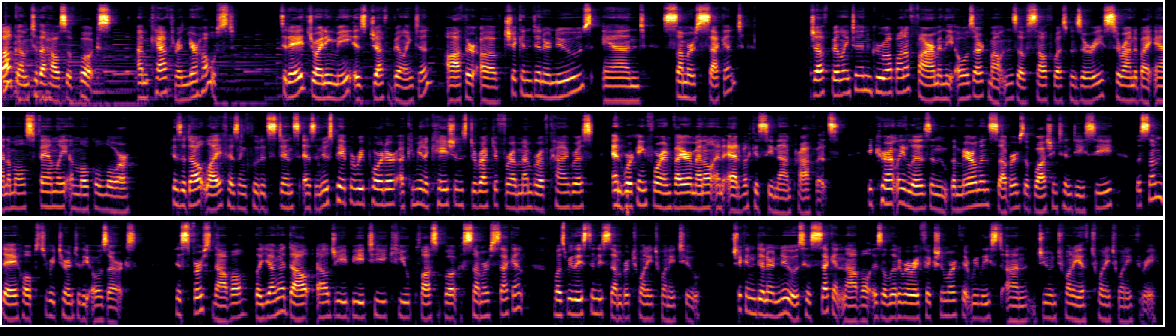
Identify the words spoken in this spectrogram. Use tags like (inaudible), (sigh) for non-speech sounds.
Welcome to the House of Books. I'm Catherine, your host. Today, joining me is Jeff Billington, author of Chicken Dinner News and Summer Second. Jeff Billington grew up on a farm in the Ozark Mountains of southwest Missouri, surrounded by animals, family, and local lore. His adult life has included stints as a newspaper reporter, a communications director for a member of Congress, and working for environmental and advocacy nonprofits. He currently lives in the Maryland suburbs of Washington, D.C., but someday hopes to return to the Ozarks. His first novel, the young adult LGBTQ plus book Summer Second, was released in December 2022. Chicken Dinner News, his second novel, is a literary fiction work that released on June 20th, 2023.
